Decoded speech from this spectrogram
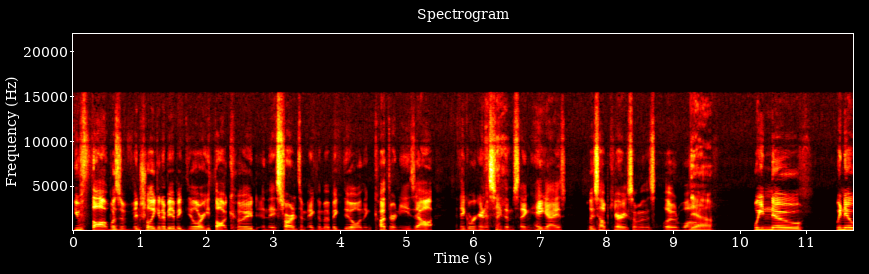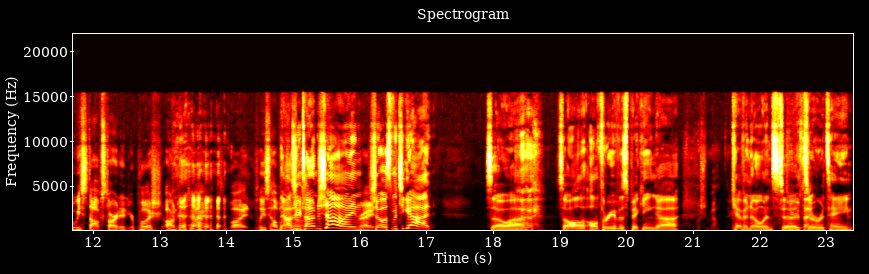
you thought was eventually going to be a big deal, or you thought could, and they started to make them a big deal, and then cut their knees out. I think we're going to see them saying, "Hey guys, please help carry some of this load." While yeah. we know we know we stop started your push a hundred times, but please help. Now's us your out. time to shine. Right. Show us what you got. So, uh, so all, all three of us picking uh, Push him out. Kevin Owens to, to retain.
